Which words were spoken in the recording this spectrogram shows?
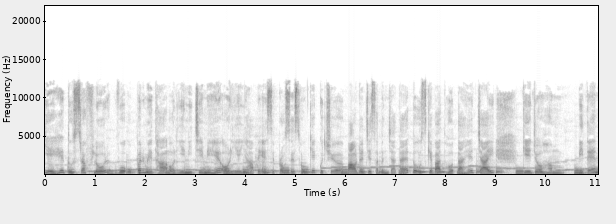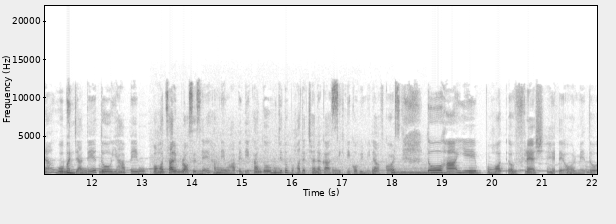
ये है दूसरा फ्लोर, वो ऊपर में था और ये नीचे में है और ये यहाँ पे ऐसे प्रोसेस होके कुछ पाउडर जैसा बन जाता है। तो उसके बाद होता है चाय के जो हम पीते हैं ना, वो बन जाते हैं। तो यहाँ पे बहुत सारे प्रोसेस है, हमने वहाँ पे देखा। तो मुझे तो बहुत अच्छा लगा, सीखने को भी मिला ऑफकोर्स तो हाँ ये बहुत फ्रेश है और मैं तो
